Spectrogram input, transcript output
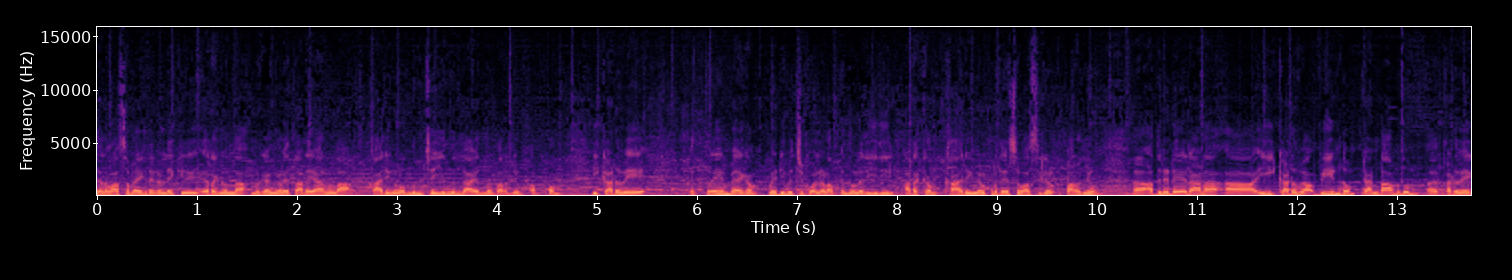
ജനവാസ മേഖലകളിലേക്ക് ഇറങ്ങുന്ന മൃഗങ്ങളെ തടയാനുള്ള കാര്യങ്ങളൊന്നും ചെയ്യുന്നില്ല എന്ന് പറഞ്ഞു. അപ്പം ഈ കടുവയെ എത്രയും വേഗം വെടിവെച്ച് കൊല്ലണം എന്നുള്ള രീതിയിൽ അടക്കം കാര്യങ്ങൾ പ്രദേശവാസികൾ പറഞ്ഞു. അതിനിടയിലാണ് ഈ കടുവ വീണ്ടും രണ്ടാമതും കടുവയെ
